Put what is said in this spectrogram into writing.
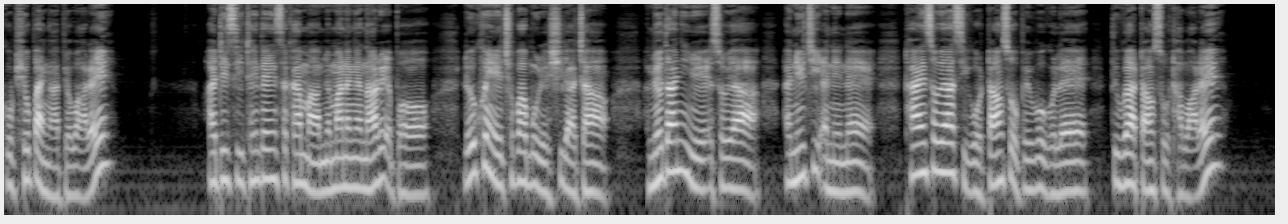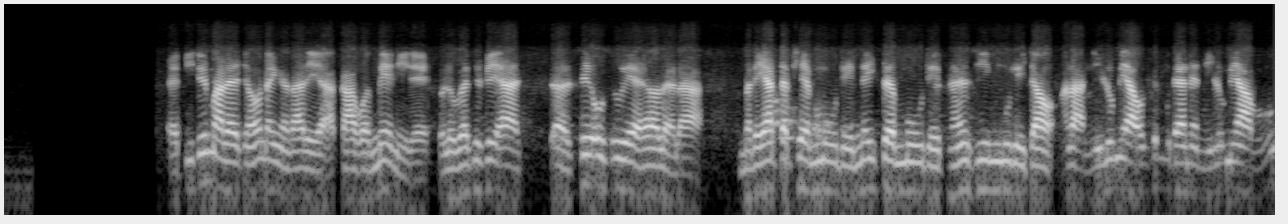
ကိုဖြိုးပိုင်ကပြောပါတယ်။ ITC ထိမ့်သိမ်းစခန်းမှာမြန်မာနိုင်ငံသားတွေအပေါ်လူအခွင့်အရေးချုပ်ဖောက်မှုတွေရှိတာကြောင့်အမျိုးသားညီညွတ်ရေးအစိုးရ NUG အနေနဲ့ ထိုင်းအစိုးရစီကိုတောင်းဆိုပေးဖို့ကိုလည်းသူကတောင်းဆိုထားပါတယ်။အဲပြည်တွင်းမှာလည်းကျွန်တော်တို့နိုင်ငံသားတွေကအကာအကွယ်မဲ့နေတယ်ဘယ်လိုပဲဖြစ်ဖြစ်အဲအဲစေအုပ်စုရဲ့ဟုတ်လားလားမတရားတပ်ဖြတ်မှုတွေနှိပ်စက်မှုတွေဖမ်းဆီးမှုတွေကြောင့်ဟလာနေလို့မရဘူးစစ်မှုထမ်းနဲ့နေလို့မရဘူး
